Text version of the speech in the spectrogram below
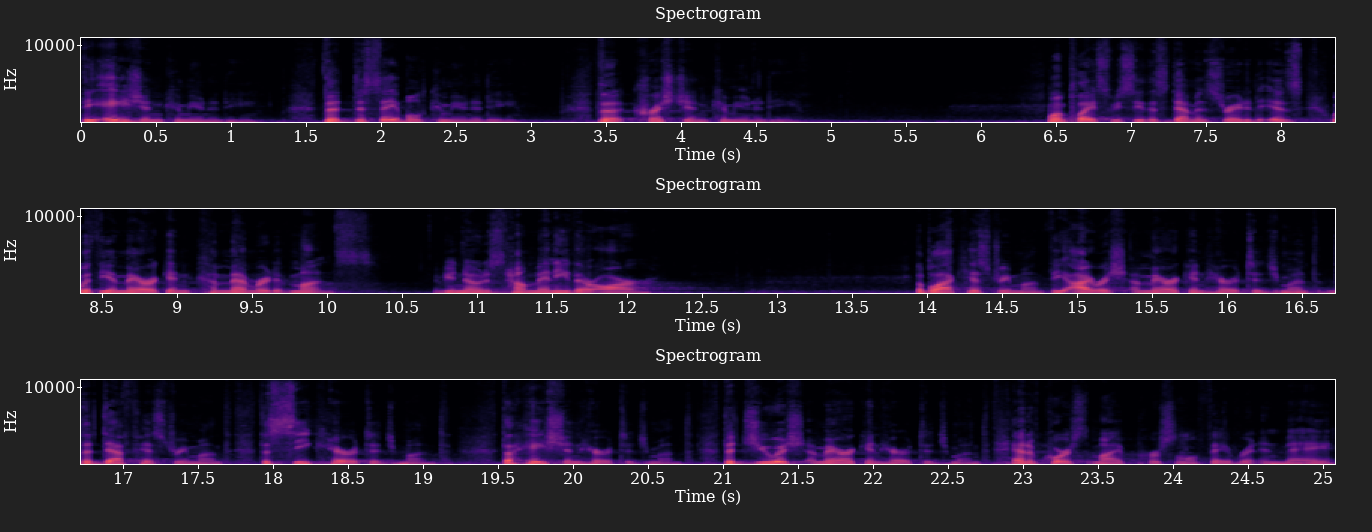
the Asian community, the disabled community, the Christian community. One place we see this demonstrated is with the American commemorative months. Have you noticed how many there are? The Black History Month, the Irish American Heritage Month, the Deaf History Month, the Sikh Heritage Month, the Haitian Heritage Month, the Jewish American Heritage Month, and of course, my personal favorite in May,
